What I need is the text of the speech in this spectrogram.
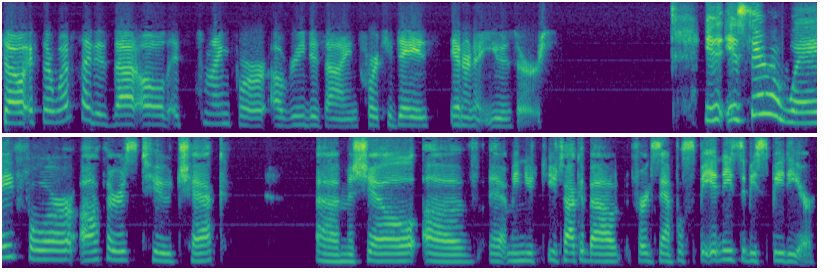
So if their website is that old, it's time for a redesign for today's internet users. Is there a way for authors to check, uh, Michelle? Of I mean, you you talk about, for example, speed. It needs to be speedier.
